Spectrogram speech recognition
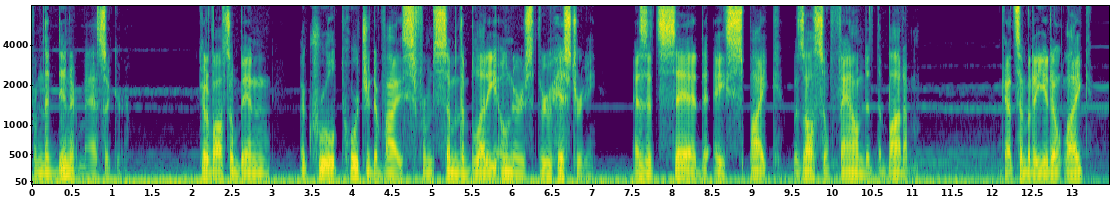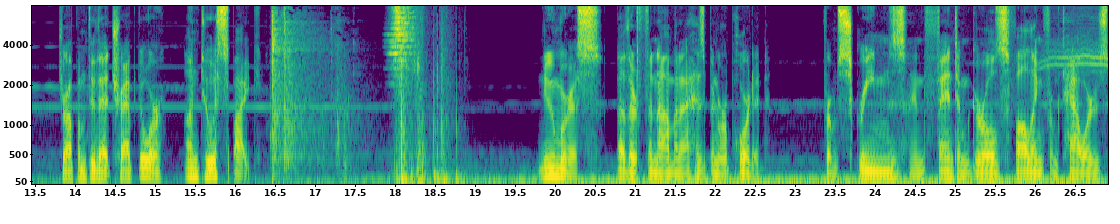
from the dinner massacre. Could have also been a cruel torture device from some of the bloody owners through history. As it's said, a spike was also found at the bottom. Got somebody you don't like? Drop them through that trap door onto a spike. Numerous other phenomena has been reported, from screams and phantom girls falling from towers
